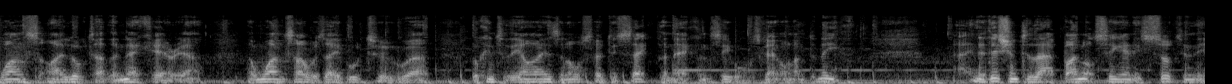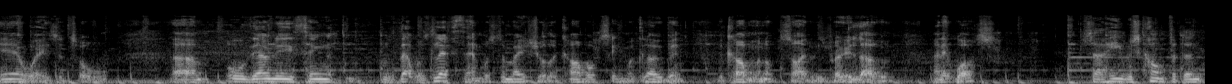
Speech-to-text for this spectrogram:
Once I looked at the neck area, and once I was able to uh, look into the eyes and also dissect the neck and see what was going on underneath. In addition to that, by not seeing any soot in the airways at all, um, all the only thing that was left then was to make sure that carboxyhemoglobin, the carbon monoxide, was very low, and it was. So he was confident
